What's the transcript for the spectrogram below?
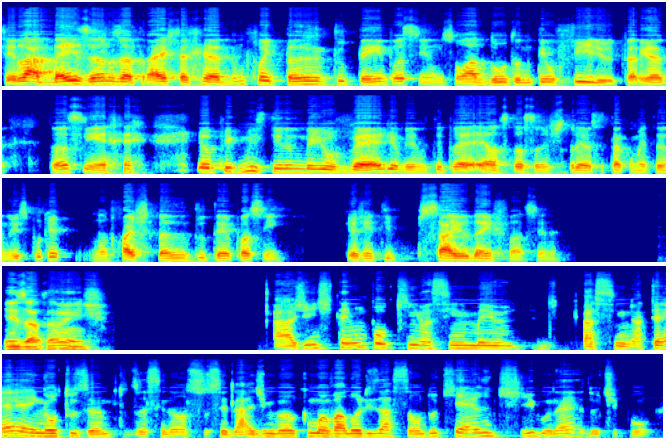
sei lá, 10 anos atrás, tá ligado? Não foi tanto tempo assim, eu não sou um adulto, não tenho filho, tá ligado? Então assim, eu fico me sentindo meio velho, ao mesmo tempo é é uma situação estranha você estar comentando isso, porque não faz tanto tempo assim que a gente saiu da infância, né? Exatamente. A gente tem um pouquinho, assim, meio, assim, até em outros âmbitos, assim, da nossa sociedade, meio que uma valorização do que é antigo, né? Do tipo, ah,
